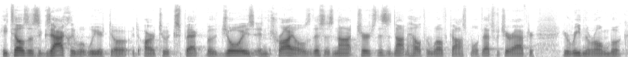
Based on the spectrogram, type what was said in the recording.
He tells us exactly what we are to, are to, expect, both joys and trials. This is not, church, this is not health and wealth gospel. If that's what you're after, you're reading the wrong book.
